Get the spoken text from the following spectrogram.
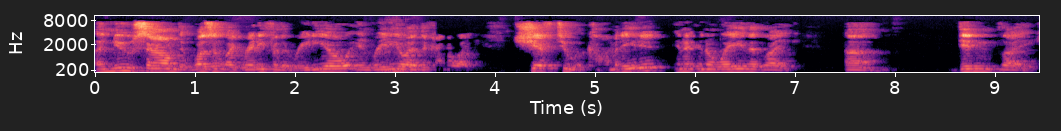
a new sound that wasn't like ready for the radio, and radio had to kind of like shift to accommodate it in a, in a way that like um, didn't like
